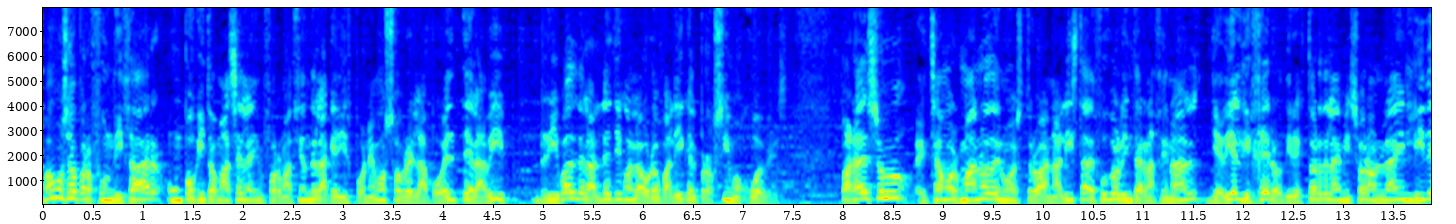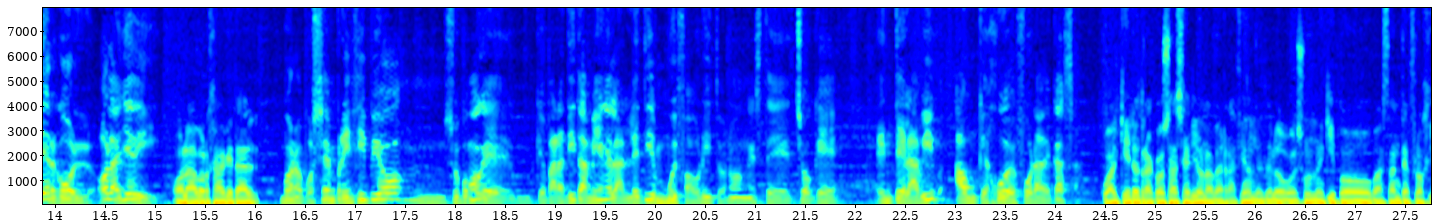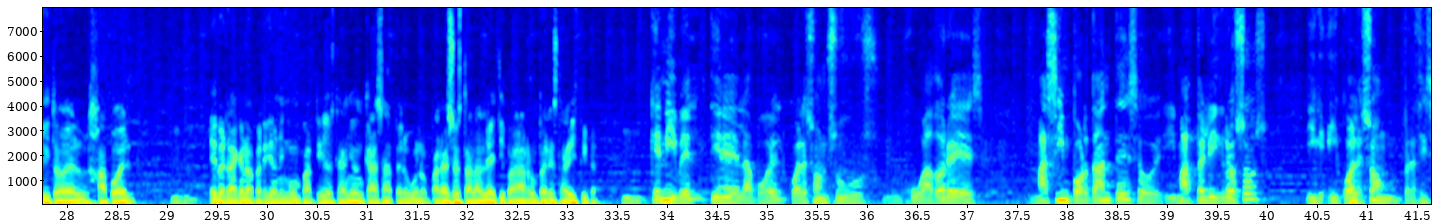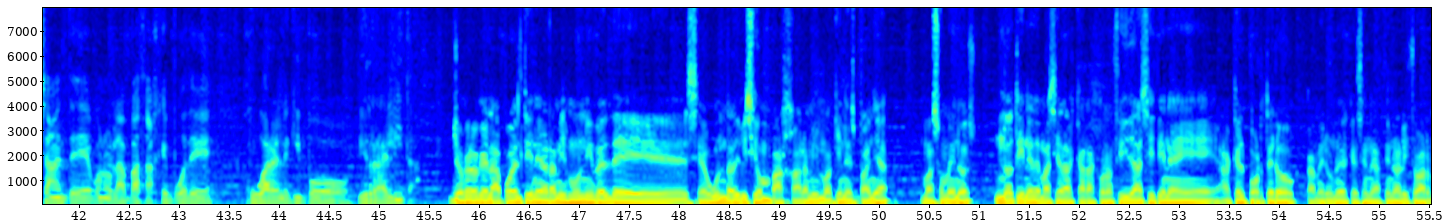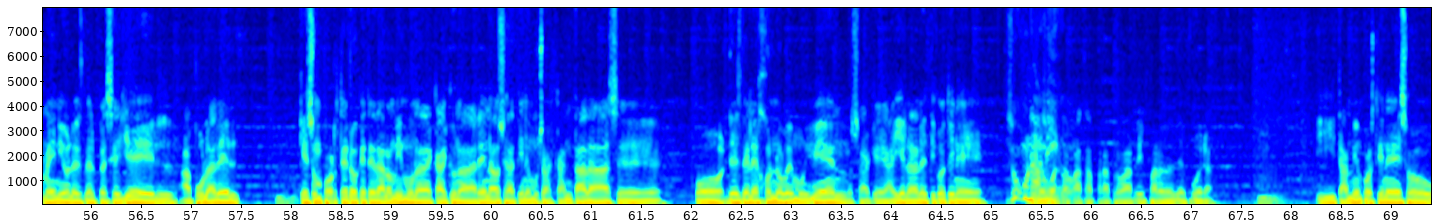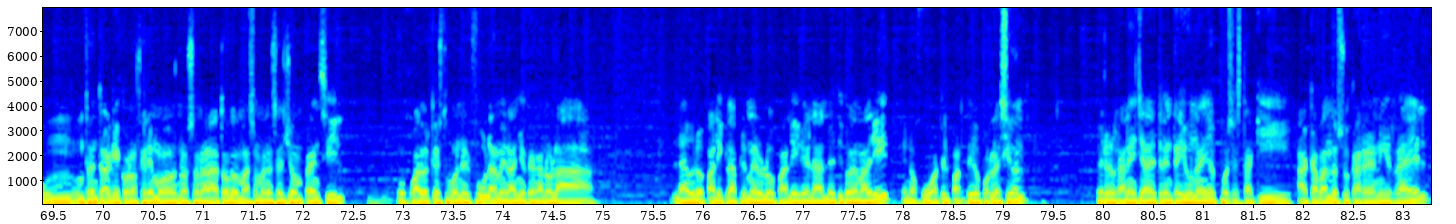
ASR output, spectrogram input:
Vamos a profundizar un poquito más en la información de la que disponemos sobre la Poel Tel Aviv, rival del Atlético en la Europa League el próximo jueves. Para eso echamos mano de nuestro analista de fútbol internacional, Yediel Ligero, director de la emisora online Líder Gol. Hola Yedi. Hola Borja, ¿qué tal? Bueno, pues en principio mmm, supongo que, que, para ti también el Atleti es muy favorito, ¿no? En este choque en Tel Aviv, aunque juegue fuera de casa. Cualquier otra cosa sería una aberración, desde luego. Es un equipo bastante flojito el Hapoel. Uh -huh. Es verdad que no ha perdido ningún partido este año en casa, pero bueno, para eso está el Atleti, para romper estadísticas. -huh. ¿Qué nivel tiene el Apoel? ¿Cuáles son sus jugadores más importantes y más peligrosos? ¿Y, y cuáles son precisamente bueno, las bazas que puede jugar el equipo israelita? Yo creo que el Apoel tiene ahora mismo un nivel de segunda división baja, ahora mismo aquí en España, más o menos. No tiene demasiadas caras conocidas y tiene aquel portero camerunés que se nacionalizó armenio, es del PSG, el Apula del que es un portero que te da lo mismo una de cal que una de arena, o sea, tiene muchas cantadas, eh, por, desde lejos no ve muy bien, o sea que ahí el Atlético tiene, tiene buenas bazas para probar disparos desde fuera. Mm. Y también pues tiene eso, un, un, central que conoceremos, nos sonará a todos más o menos es John Pencil, mm. un jugador que estuvo en el Fulham el año que ganó la, la Europa League, la primera Europa League el Atlético de Madrid, que no jugó aquel partido por lesión, pero el ganés ya de 31 años pues está aquí acabando su carrera en Israel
